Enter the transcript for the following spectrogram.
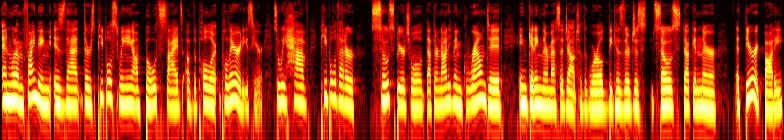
And what I'm finding is that there's people swinging on both sides of the polar polarities here. So we have people that are so spiritual that they're not even grounded in getting their message out to the world because they're just so stuck in their etheric body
